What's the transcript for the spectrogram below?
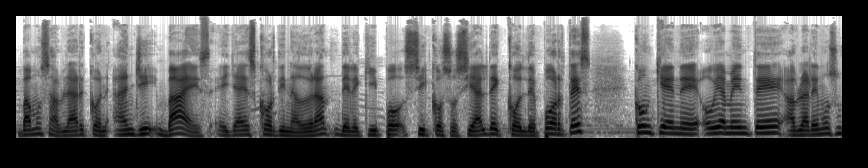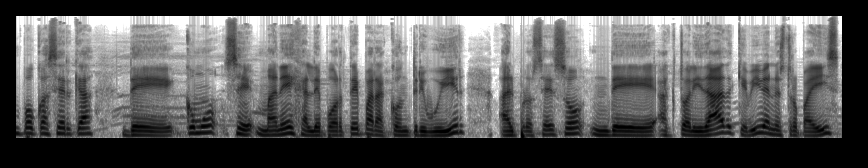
vamos a hablar con Angie Baez. Ella es coordinadora del equipo psicosocial de Coldeportes con quien eh, obviamente hablaremos un poco acerca de cómo se maneja el deporte para contribuir al proceso de actualidad que vive nuestro país,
